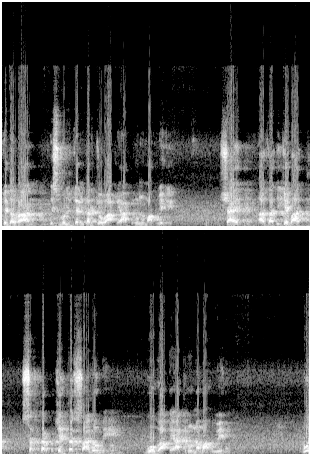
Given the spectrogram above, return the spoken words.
के दौरान इस मुल्क के अंदर जो वाक़ात रूनुमा हुए हैं, शायद आज़ादी के बाद सत्तर पचहत्तर सालों में वो वाक़ात रूनमा हुए हों। वो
